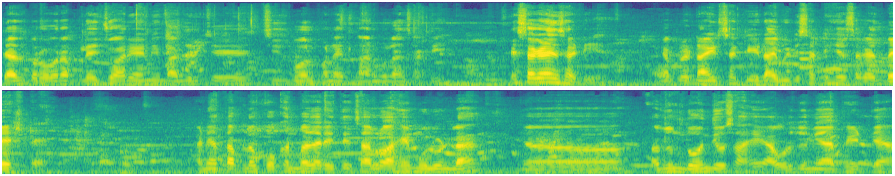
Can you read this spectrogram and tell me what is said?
त्याचबरोबर आपले ज्वारी आणि बाजरीचे चीज बॉल पण आहेत लहान मुलांसाठी. हे सगळ्यांसाठी आहे. हे आपलं डाईटसाठी डायबिटीजसाठी हे सगळ्यात बेस्ट आहे. आणि आता आपलं कोकण बाजार इथे चालू आहे मुलुंडला. अजून दोन दिवस आहे. आवर्जून या भेट द्या.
